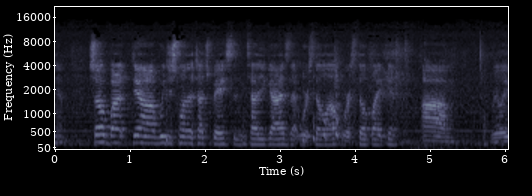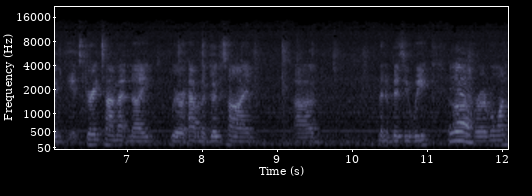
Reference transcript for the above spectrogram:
Yeah. So, but uh, we just wanted to touch base and tell you guys that we're still out, we're still biking. Um, really, it's a great time at night. We're having a good time. Uh, been a busy week uh, Yeah. for everyone.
